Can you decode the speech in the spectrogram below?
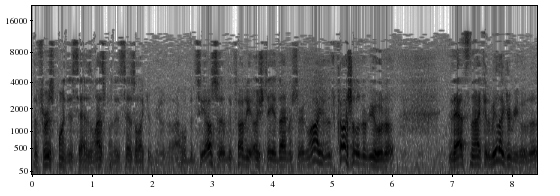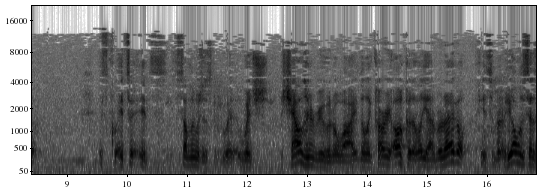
the first point it says, and last point it says, I like Rabbi Yehuda. I will see also the Kfari Oshtei Yadayim Shtei Raglayim. It's kosher Rabbi Yehuda. That's not going to be like Rabbi Yehuda. It's it's it's something which is which is challenging Rabbi Yehuda. Why? The Likari Okud Ela Yad Regel. He only says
